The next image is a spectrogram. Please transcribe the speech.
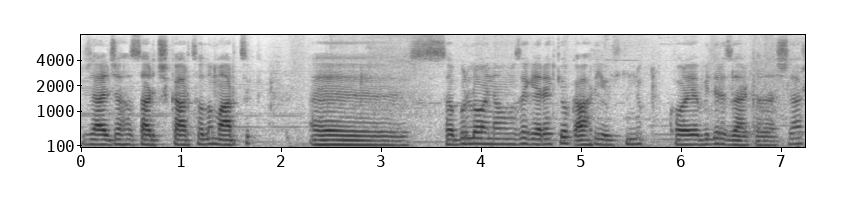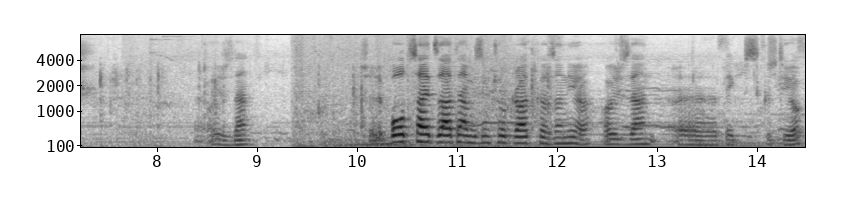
güzelce hasar çıkartalım artık. Ee, sabırla oynamamıza gerek yok. Ahri'ye üstünlük koruyabiliriz arkadaşlar. O yüzden şöyle bot side zaten bizim çok rahat kazanıyor. O yüzden ee, pek bir sıkıntı yok.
